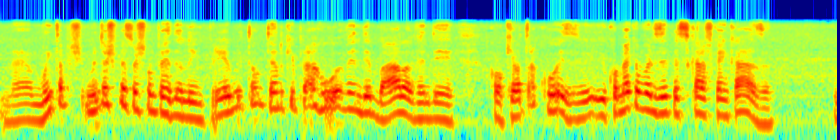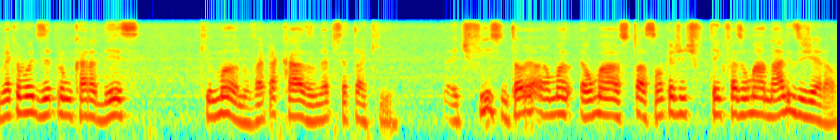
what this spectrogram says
né, muitas, muitas pessoas estão perdendo emprego e estão tendo que ir para a rua vender bala, vender qualquer outra coisa. E como é que eu vou dizer para esse cara ficar em casa? Como é que eu vou dizer para um cara desse que, mano, vai para casa, não é para você estar tá aqui? É difícil, então é uma, é uma situação que a gente tem que fazer uma análise geral.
